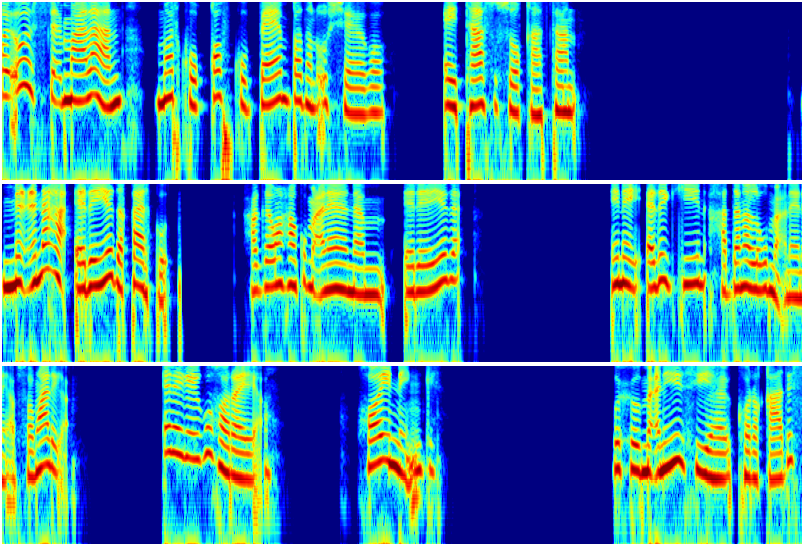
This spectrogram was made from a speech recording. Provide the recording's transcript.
Oy u isticmaalaan markuu qofku been badan u sheego ay taas u soo qaataan. Micnaha ereyada qaarkood xaggan waxaan ku macnaynaynaa ereyada inay adag yihiin haddana lagu macnaynayo af soomaaliga. Ereyga igu horreeya hoyning wuxuu macnihiisu yahay korqaadis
